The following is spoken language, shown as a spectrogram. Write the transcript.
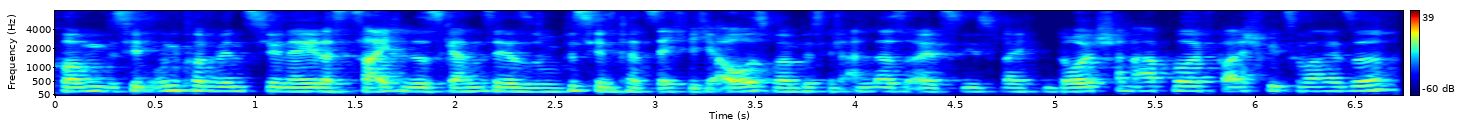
kommen. Ein bisschen unkonventionell, das zeichnet das Ganze ja so ein bisschen tatsächlich aus, mal ein bisschen anders, als wie es vielleicht in Deutschland abläuft beispielsweise.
